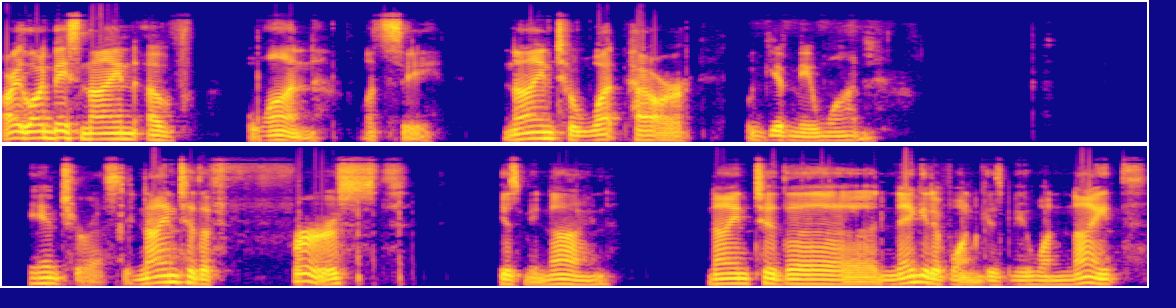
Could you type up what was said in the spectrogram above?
All right, log base 9 of 1. Let's see. 9 to what power would give me 1? Interesting. 9 to the first gives me 9. 9 to the negative 1 gives me 1 ninth.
